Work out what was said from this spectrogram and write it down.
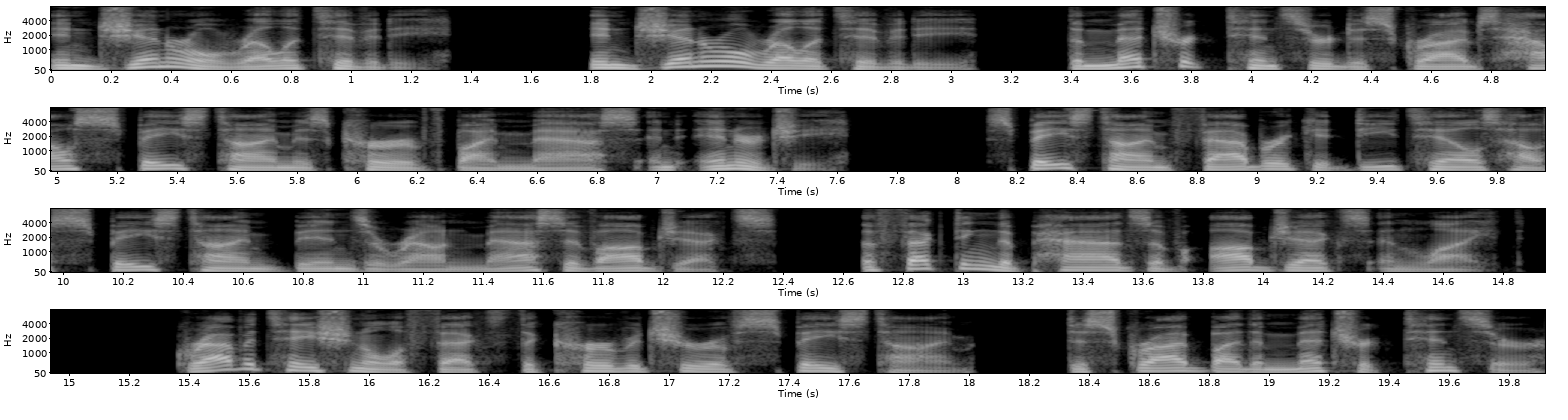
In general relativity. In general relativity, the metric tensor describes how spacetime is curved by mass and energy. Spacetime fabric it details how spacetime bends around massive objects, affecting the paths of objects and light. Gravitational effects the curvature of spacetime, described by the metric tensor,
